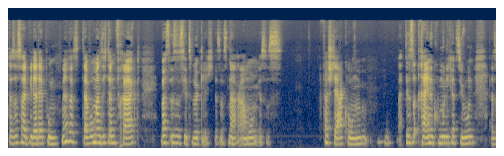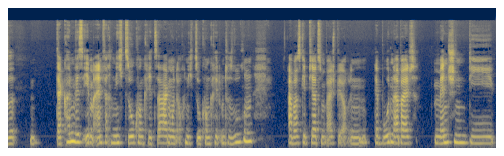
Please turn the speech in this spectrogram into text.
das ist halt wieder der Punkt, ne? Das, da wo man sich dann fragt, was ist es jetzt wirklich? Ist es Nachahmung? Ist es Verstärkung? Ist es reine Kommunikation? Also da können wir es eben einfach nicht so konkret sagen und auch nicht so konkret untersuchen. Aber es gibt ja zum Beispiel auch in der Bodenarbeit Menschen, die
